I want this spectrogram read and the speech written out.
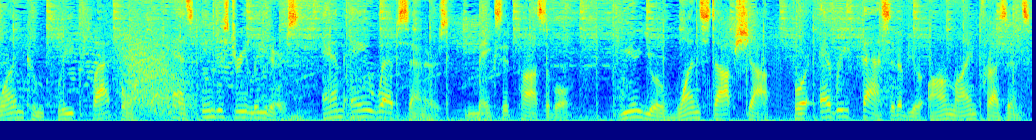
one complete platform? As industry leaders, MA Web Centers makes it possible. We're your one-stop shop for every facet of your online presence.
